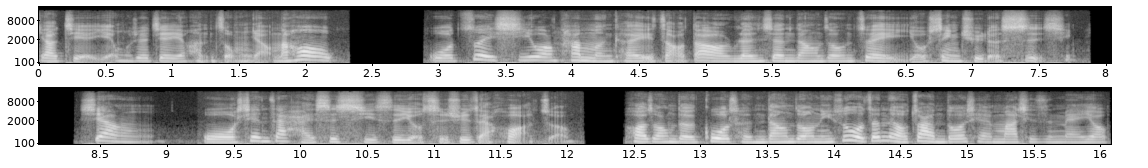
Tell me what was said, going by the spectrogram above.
要戒烟，我觉得戒烟很重要。然后我最希望他们可以找到人生当中最有兴趣的事情。像我现在还是其实有持续在化妆，化妆的过程当中，你说我真的有赚很多钱吗？其实没有。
